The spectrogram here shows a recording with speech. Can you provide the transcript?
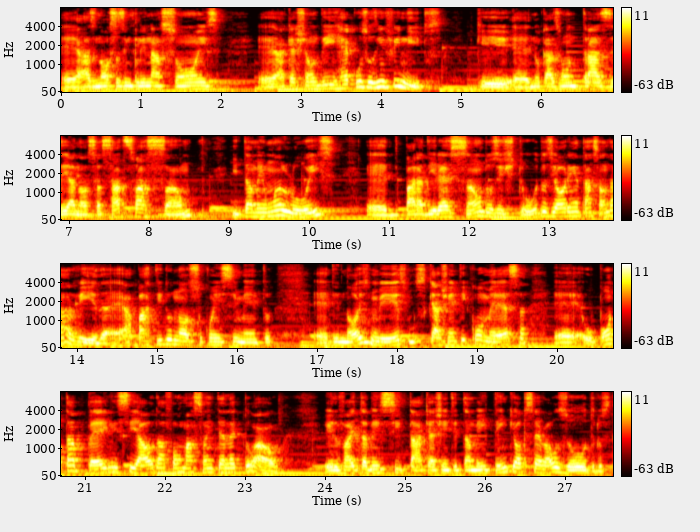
é, as nossas inclinações, é, a questão de recursos infinitos, que é, no caso vão trazer a nossa satisfação e também uma luz é, para a direção dos estudos e a orientação da vida. É a partir do nosso conhecimento é, de nós mesmos que a gente começa é, o pontapé inicial da formação intelectual. Ele vai também citar que a gente também tem que observar os outros.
